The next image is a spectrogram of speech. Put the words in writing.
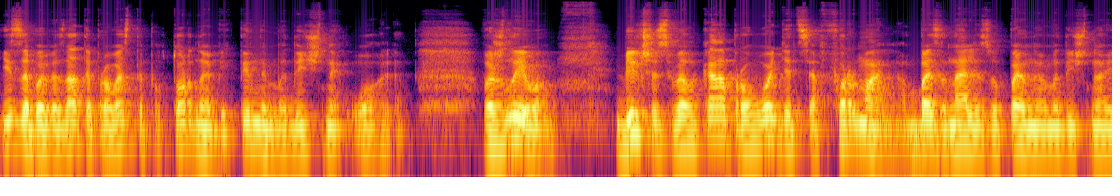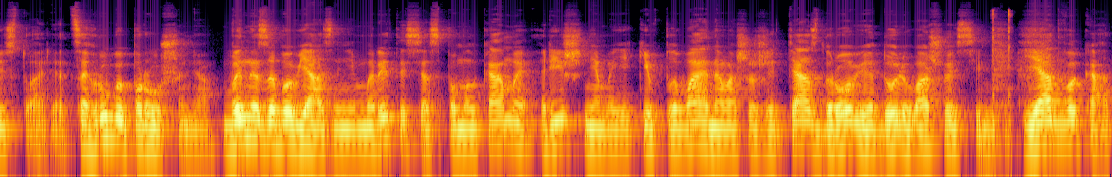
і зобов'язати провести повторний об'єктивний медичний огляд. Важливо, більшість ВЛК проводяться формально, без аналізу певної медичної історії. Це грубе порушення. Ви не зобов'язані миритися з помилками, рішеннями, які впливають на ваше життя, здоров'я, долю вашої сім'ї. Я адвокат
